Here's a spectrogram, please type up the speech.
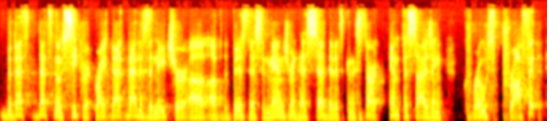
but that's that's no secret, right? That that is the nature of, of the business, and management has said that it's going to start emphasizing gross profit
